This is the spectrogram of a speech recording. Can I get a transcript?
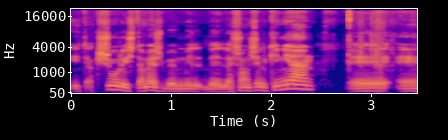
התעקשו להשתמש במיל, בלשון של קניין אה, אה,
